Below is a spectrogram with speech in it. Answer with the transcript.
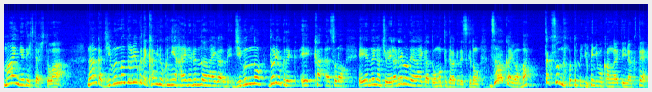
前に出てきた人はなんか自分の努力で神の国に入れるんではないか自分の努力でえかその永遠の命を得られるのではないかと思ってたわけですけどもザーカイは全くそんなことを夢にも考えていなくて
